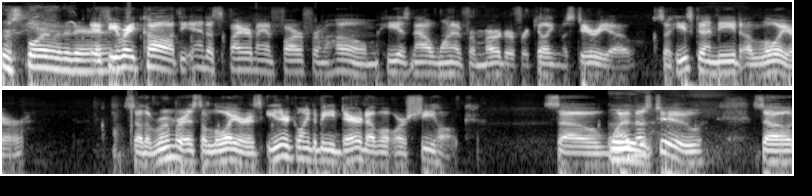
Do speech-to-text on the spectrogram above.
We're spoiling it, Aaron. If you recall, at the end of Spider-Man: Far From Home, he is now wanted for murder for killing Mysterio. So he's going to need a lawyer. So the rumor is the lawyer is either going to be Daredevil or She-Hulk. So one of those two. So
